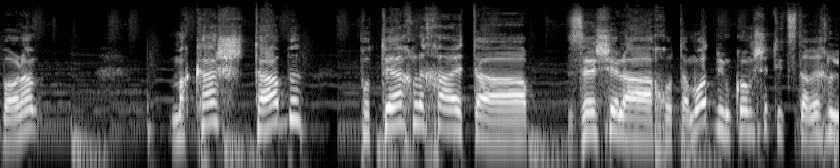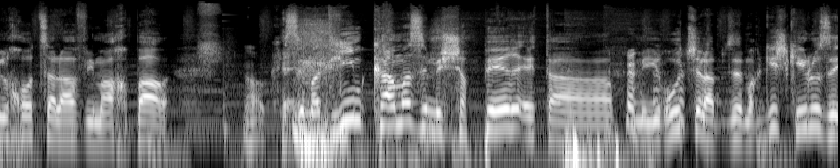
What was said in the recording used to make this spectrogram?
בעולם. מקש טאב פותח לך את ה... זה של החותמות במקום שתצטרך ללחוץ עליו עם העכבר. אוקיי. זה מדהים כמה זה משפר את המהירות שלה, זה מרגיש כאילו זה,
